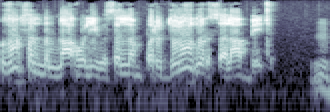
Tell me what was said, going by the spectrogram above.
Huzur sallallahu alayhi wa sallam par durood or salam bejo. Mm.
